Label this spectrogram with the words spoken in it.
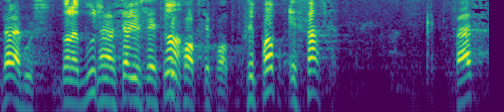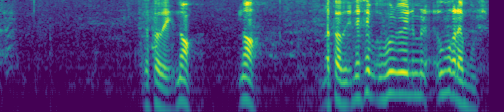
Dans la bouche. dans la bouche. Non, non, sérieux, c'est c'est propre, c'est propre. Très propre et face. Face. Attendez, non, non. Attendez, laissez vous ouvrez la bouche.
